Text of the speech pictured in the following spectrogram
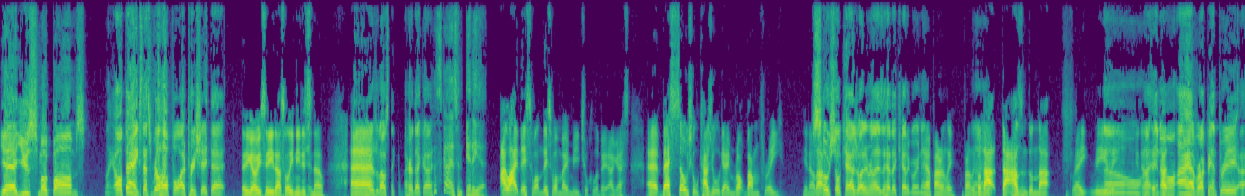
"Yeah, use smoke bombs." I'm like, oh, thanks. That's real helpful. I appreciate that. there you go. You see, that's all you needed to know. Uh, Here's what I was thinking. when I heard that guy. This guy's an idiot. I like this one. This one made me chuckle a bit, I guess. Uh, best social casual game, Rock Band Three. You know that. Social casual. I didn't realize I had that category now. yeah, apparently, apparently, but Uh, that that hasn't done that great, really. No, you know, I, they- you know, I, have Rock Band three. I,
